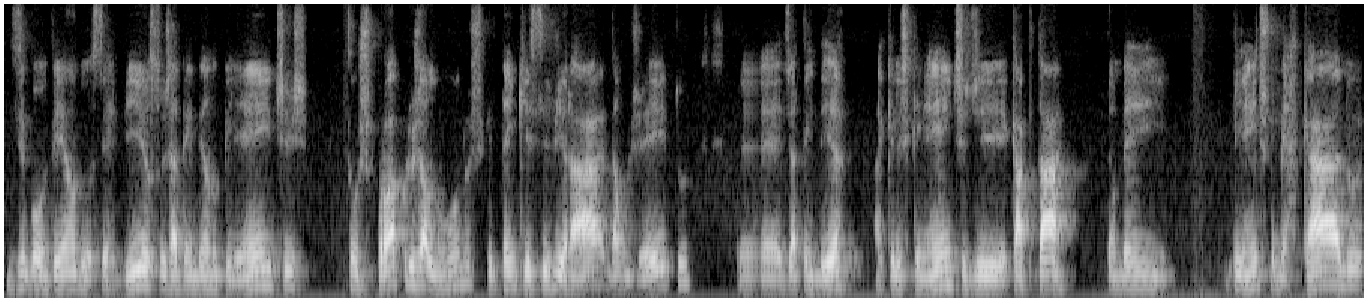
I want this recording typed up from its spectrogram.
desenvolvendo serviços, atendendo clientes. São os próprios alunos que têm que se virar, dar um jeito é, de atender aqueles clientes, de captar também clientes no mercado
